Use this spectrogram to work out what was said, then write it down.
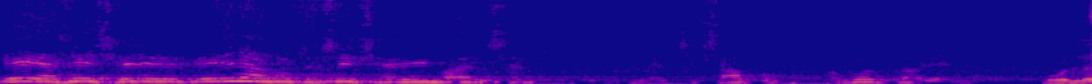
ਇਹ ਅਸੀਂ ਸਿਰ ਇਹਨਾਂ ਨੂੰ ਤੁਸੀਂ ਸ਼੍ਰੀਮਾਨ ਸਾਪੋ ਗੁਰਦੁਆਰੇ ਦਾ। ਬੋਲੇ।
